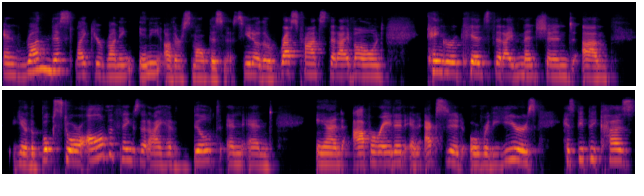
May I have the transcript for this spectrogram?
and run this like you're running any other small business. You know, the restaurants that I've owned, Kangaroo Kids that I've mentioned, um, you know, the bookstore, all the things that I have built and and and operated and exited over the years has been because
